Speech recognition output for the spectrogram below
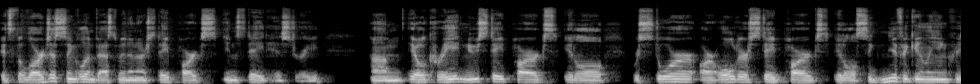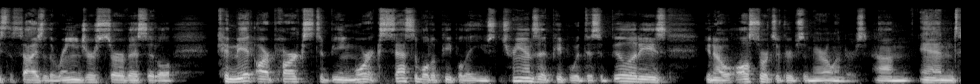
It's the largest single investment in our state parks in state history. Um, it'll create new state parks. It'll restore our older state parks. It'll significantly increase the size of the ranger service. It'll commit our parks to being more accessible to people that use transit, people with disabilities, you know, all sorts of groups of Marylanders. Um, and,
